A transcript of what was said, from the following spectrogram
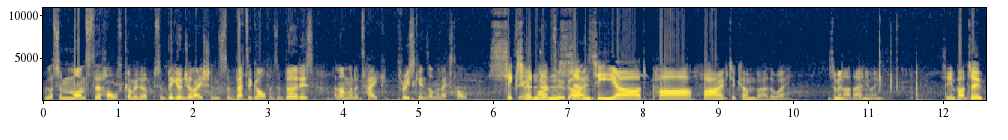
we've got some monster holes coming up, some big undulations, some better golf, and some birdies. And I'm going to take three skins on the next hole. 670 two, yard par five to come, by the way. Something like that, anyway. See you in part two.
